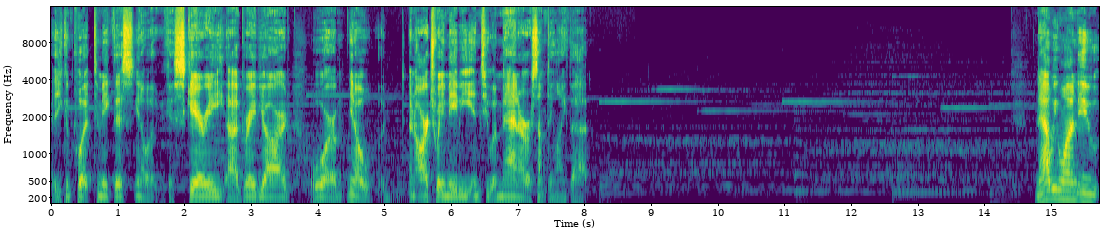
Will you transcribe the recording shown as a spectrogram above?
that you can put to make this, you know, like a scary uh, graveyard or, you know, an archway maybe into a manor or something like that. Now we want to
